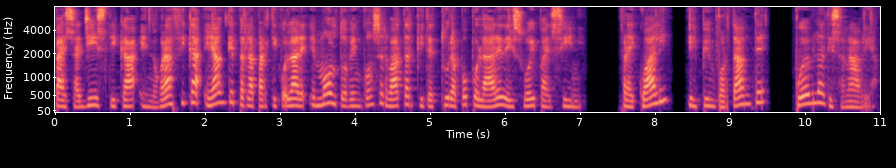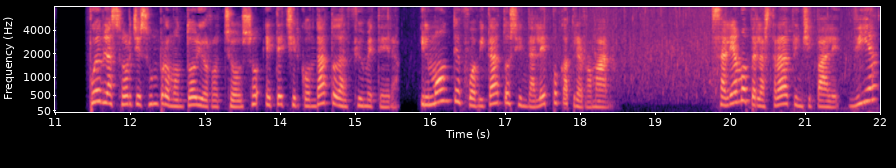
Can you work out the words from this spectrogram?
paesaggistica, etnografica e anche per la particolare e molto ben conservata architettura popolare dei suoi paesini fra i quali il più importante Puebla di Sanabria. Puebla sorge su un promontorio roccioso ed è circondato dal fiume Tera. Il monte fu abitato sin dall'epoca preromana. Saliamo per la strada principale, via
